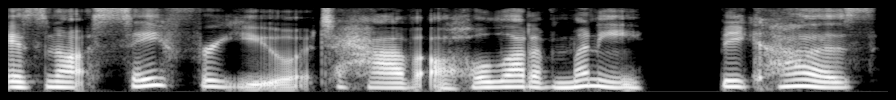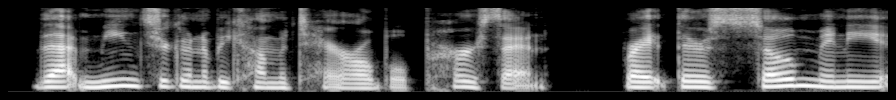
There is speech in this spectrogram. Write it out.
It's not safe for you to have a whole lot of money because that means you're going to become a terrible person, right? There's so many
